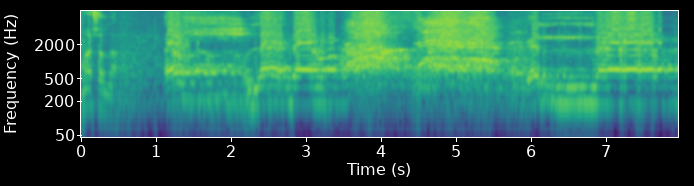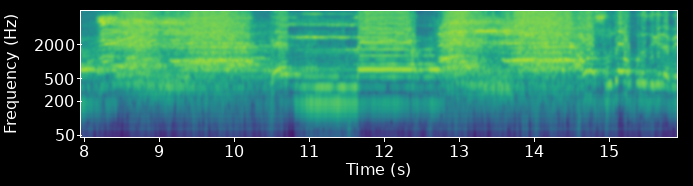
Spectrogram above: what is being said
ما شاء الله أخلده كلا كلا كلا সোজা উপরের দিকে যাবে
